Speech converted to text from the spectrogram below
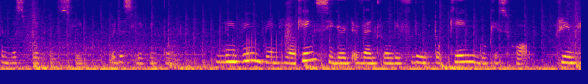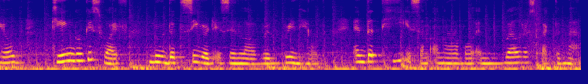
and was put to sleep with a sleeping thorn. Leaving Brynhild, King Sigurd eventually flew to King Guki's hall. Grimhild, King Guki's wife, knew that Sigurd is in love with Brynhild and that he is an honorable and well-respected man.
